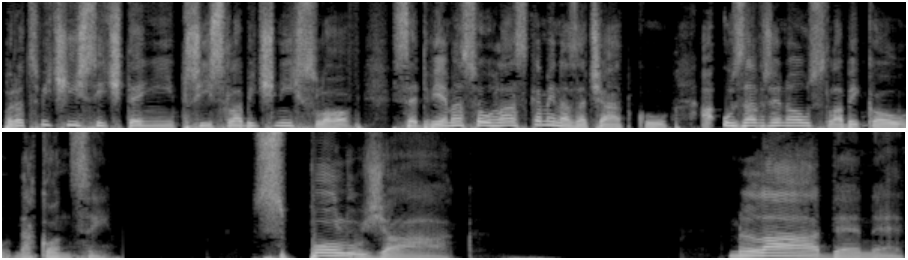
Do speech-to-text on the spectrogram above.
Procvičíš si čtení tří slabičných slov se dvěma souhláskami na začátku a uzavřenou slabikou na konci. Spolužák. Mládenec.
